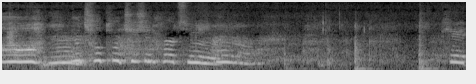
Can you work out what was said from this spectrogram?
Oh, hurts me. Okay.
